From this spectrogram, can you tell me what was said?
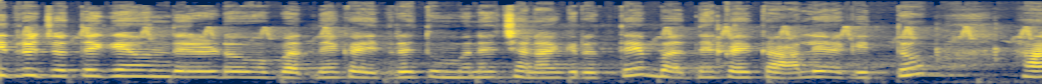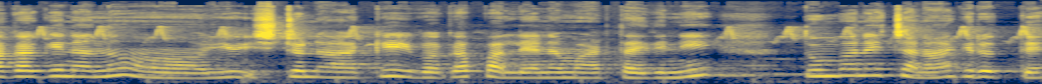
ಇದ್ರ ಜೊತೆಗೆ ಒಂದೆರಡು ಬದನೆಕಾಯಿ ಇದ್ದರೆ ತುಂಬಾ ಚೆನ್ನಾಗಿರುತ್ತೆ. ಬದನೆಕಾಯಿ ಖಾಲಿ ಆಗಿತ್ತು. ಹಾಗಾಗಿ ನಾನು ಇಷ್ಟನ್ನು ಹಾಕಿ ಇವಾಗ ಪಲ್ಯನ ಮಾಡ್ತಾಯಿದ್ದೀನಿ ತುಂಬಾ ಚೆನ್ನಾಗಿರುತ್ತೆ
